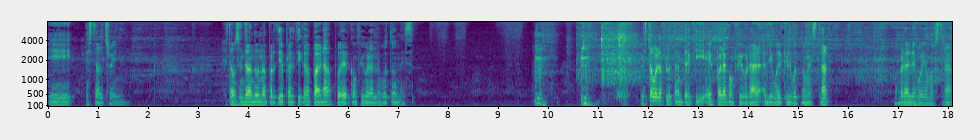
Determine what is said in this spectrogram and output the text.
Y Start Training. Estamos entrando a una partida de práctica para poder configurar los botones. Esta bola flotante aquí es para configurar al igual que el botón Start. Ahora les voy a mostrar.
